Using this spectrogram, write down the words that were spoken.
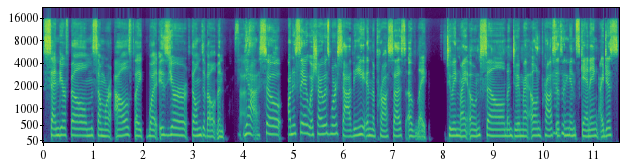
send your film somewhere else? Like, what is your film development process? Yeah. So honestly, I wish I was more savvy in the process of like doing my own film and doing my own processing and scanning. I just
